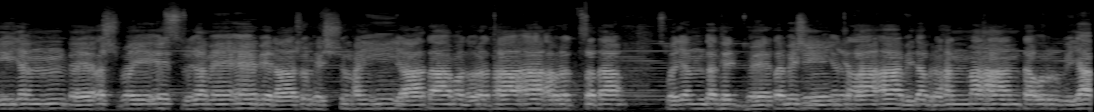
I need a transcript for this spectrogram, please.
ईयन्ते अश्वैः सृजमेभिराशुभिः शुभैः यातामनुरथा अवृत्सत स्वयम् दधिद्वेतविषीयता विदबृहन्महान्त उर्विया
